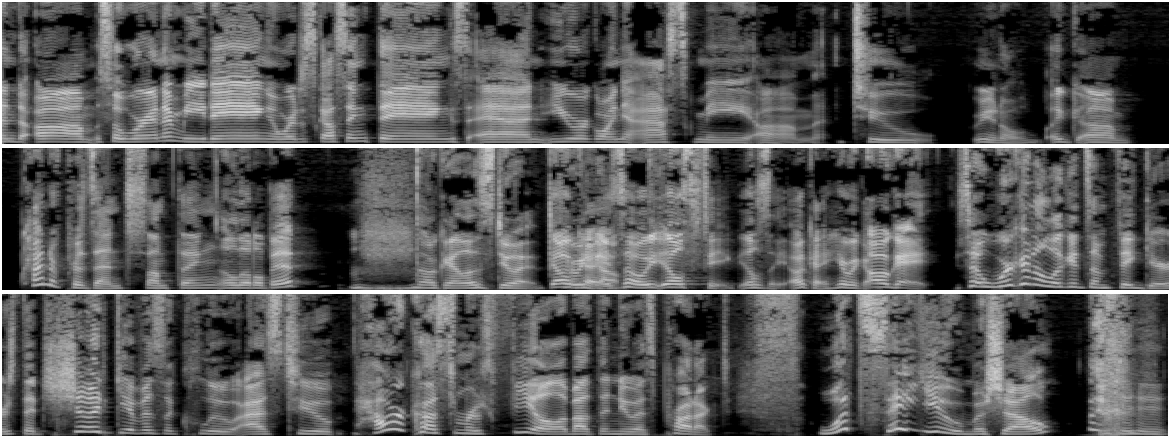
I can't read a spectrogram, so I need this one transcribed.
And um so we're in a meeting and we're discussing things and you are going to ask me um to, you know, like um kind of present something a little bit. okay, let's do it. Here we Okay, go. so you'll see. You'll see. Okay, here we go. Okay, so we're going to look at some figures that should give us a clue as to how our customers feel about the newest product. What say you, Michelle?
